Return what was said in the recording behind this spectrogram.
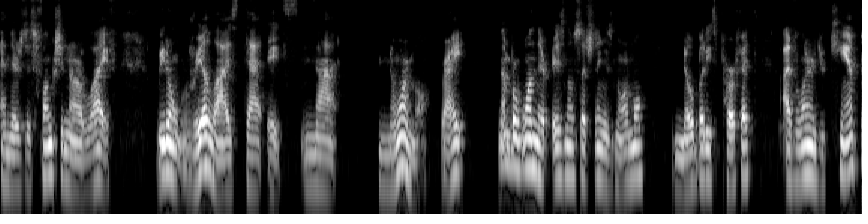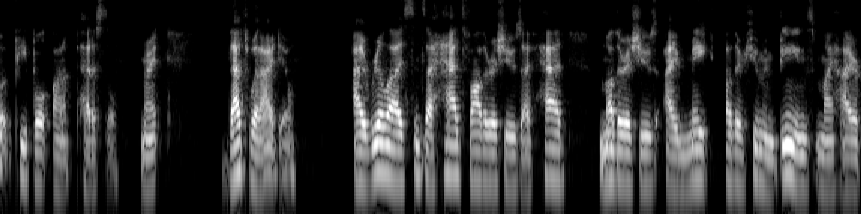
And there's dysfunction in our life, we don't realize that it's not normal, right? Number one, there is no such thing as normal. Nobody's perfect. I've learned you can't put people on a pedestal, right? That's what I do. I realized since I had father issues, I've had mother issues, I make other human beings my higher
